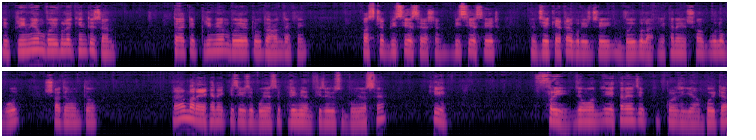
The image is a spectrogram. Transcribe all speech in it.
এই প্রিমিয়াম বইগুলো কিনতে চান, তা একটা প্রিমিয়াম বইয়ের একটা উদাহরণ দেখাই। ফার্স্টে বিসিএস আসেন। বিসিএস এর যে ক্যাটাগরির যে বইগুলা, এখানে সবগুলো বই সাধারণত হ্যাঁ মানে এখানে কিছু কিছু বই আছে প্রিমিয়াম কিছু কিছু বই আছে, কি? ফ্রি যেমন এখানে যে ইয়া বইটা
